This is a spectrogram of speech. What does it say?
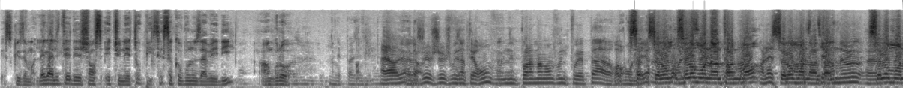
excusez-moi, l'égalité des chances est une utopie. C'est ce que vous nous avez dit. En gros, Alors, euh, Alors. je, je, je vous interromps. Vous ne- pour le moment, vous ne pouvez pas Bon, rebondir. se- selon, On selon laisse- mon entendement, on laisse- selon on mon entendement, euh, selon mon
